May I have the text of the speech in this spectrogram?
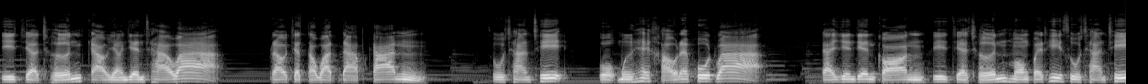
จีเจียเฉินกล่าวอย่างเย็นชาว่า เราจะตวัดดาบกันซูชานชิโบกมือให้เขาและพูดว่าใจเย็นๆก่อนจีเจียเฉินมองไปที่ซูชานชิ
